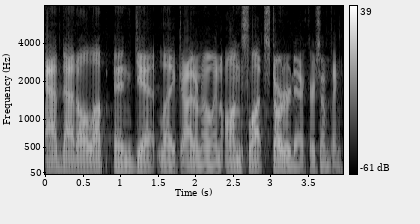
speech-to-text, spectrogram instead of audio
add that all up and get like i don't know an onslaught starter deck or something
